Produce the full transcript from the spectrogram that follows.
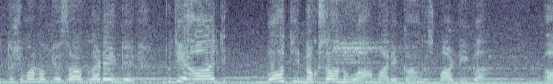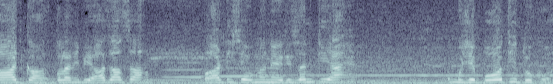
دشمنوں کے ساتھ لڑیں گے۔ مجھے آج بہت ہی نقصان ہوا ہمارے کانگریس پارٹی کا۔ آج غلام نبی آزاد صاحب پارٹی سے انہوں نے ریزن کیا ہے۔ مجھے بہت ہی دکھ ہوا۔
